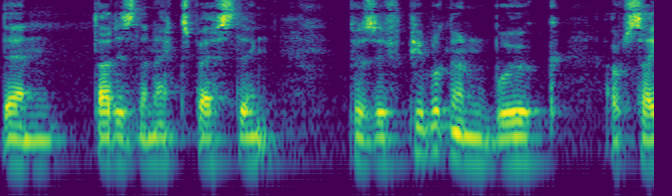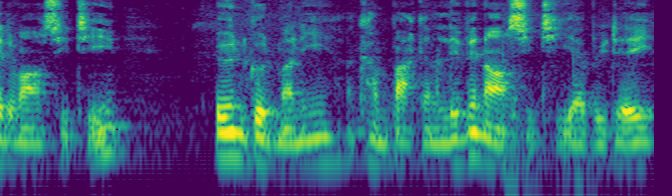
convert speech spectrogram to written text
then that is the next best thing. Because if people can work outside of RCT, earn good money, and come back and live in RCT every day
